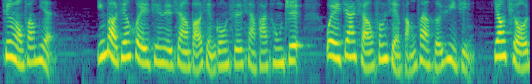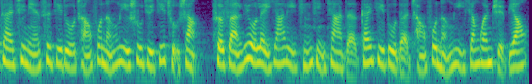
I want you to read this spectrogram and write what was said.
金融方面。银保监会近日向保险公司下发通知，为加强风险防范和预警，要求在去年四季度偿付能力数据基础上，测算六类压力情景下的该季度的偿付能力相关指标。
